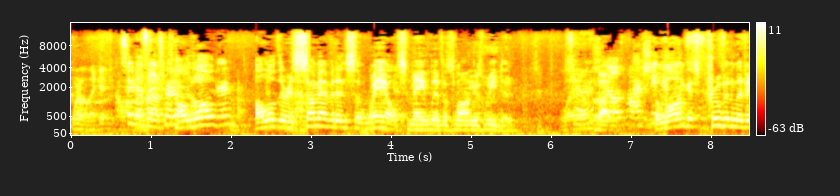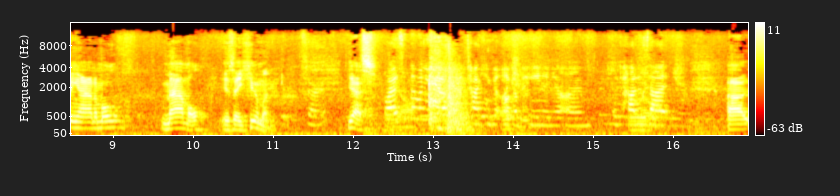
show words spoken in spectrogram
Wanna it? so does the turtle Although, although there is some evidence that whales may live as long as we do. But the longest proven living animal, mammal, is a human. Sorry. Yes, Why is it that when you get a heart attack, you get like a pain in your arm? Like, how does that? Uh,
